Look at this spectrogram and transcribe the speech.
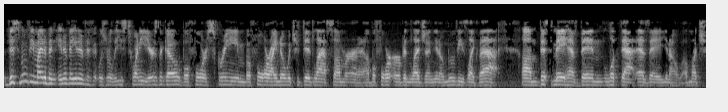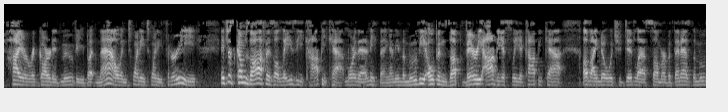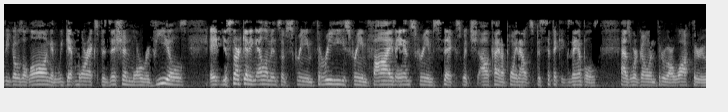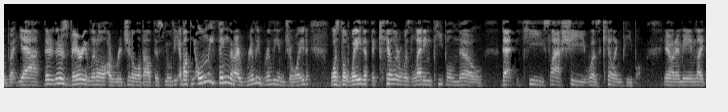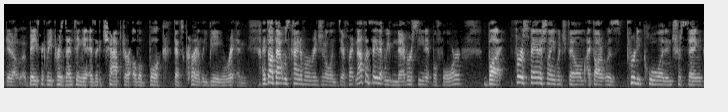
This movie might have been innovative if it was released 20 years ago, before Scream, before I Know What You Did Last Summer, uh, before Urban Legend, you know, movies like that. Um, this may have been looked at as a, you know, a much higher regarded movie, but now in 2023, it just comes off as a lazy copycat more than anything. I mean, the movie opens up very obviously a copycat of I Know What You Did Last Summer, but then as the movie goes along and we get more exposition, more reveals, it, you start getting elements of Scream 3, Scream 5, and Scream 6, which I'll kind of point out specific examples as we're going through our walkthrough. But yeah, there, there's very little original about this movie. About the only thing that I really, really enjoyed was the way that the killer was letting people know that he slash she was killing people. You know what I mean? Like, you know, basically presenting it as a chapter of a book that's currently being written. I thought that was kind of original and different. Not to say that we've never seen it before, but for a Spanish language film, I thought it was pretty cool and interesting,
